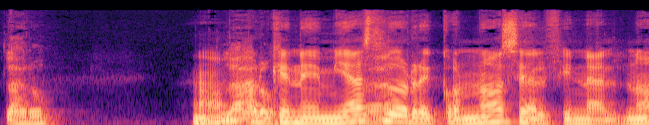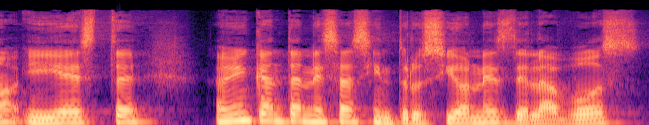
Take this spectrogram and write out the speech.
Claro. ¿no? Claro, Porque Nehemías claro. lo reconoce al final, ¿no? Y este, a mí me encantan esas intrusiones de la voz.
